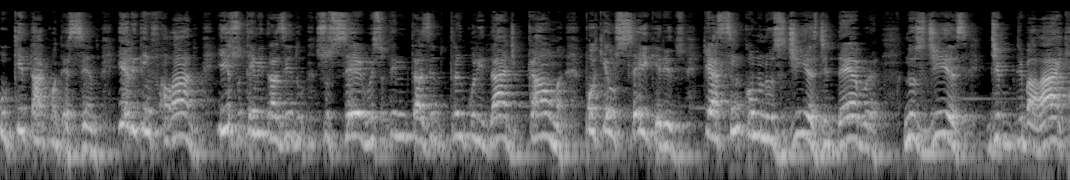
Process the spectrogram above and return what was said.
o que está acontecendo? E Ele tem falado, isso tem me trazido sossego, isso tem me trazido tranquilidade, calma, porque eu sei, queridos, que assim como nos dias de Débora, nos dias de, de Balaque,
